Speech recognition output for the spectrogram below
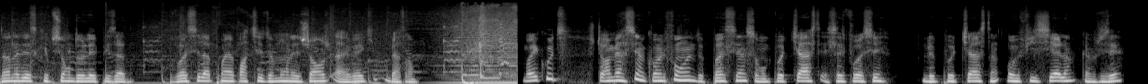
dans la description de l'épisode. Voici la première partie de mon échange avec Bertrand. Bon écoute, je te remercie encore une fois hein, de passer sur mon podcast et cette fois-ci le podcast hein, officiel, comme je disais.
